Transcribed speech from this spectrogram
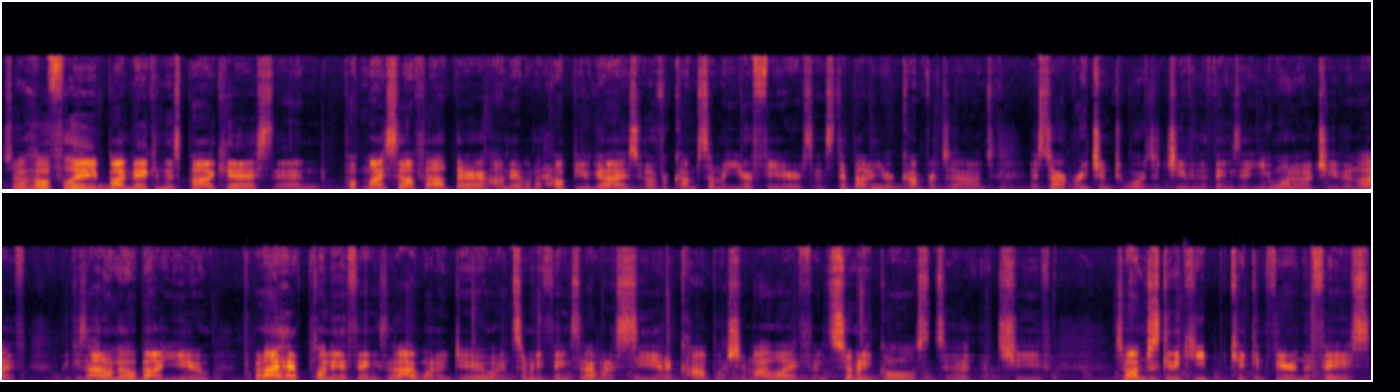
So, hopefully, by making this podcast and put myself out there, I'm able to help you guys overcome some of your fears and step out of your comfort zones and start reaching towards achieving the things that you want to achieve in life. Because I don't know about you, but I have plenty of things that I want to do and so many things that I want to see and accomplish in my life and so many goals to achieve. So, I'm just going to keep kicking fear in the face,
